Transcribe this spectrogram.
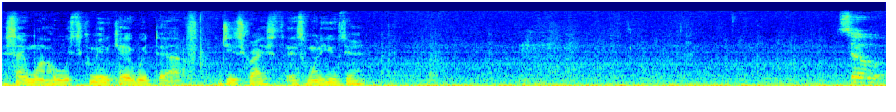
the same one who was to communicate with uh, Jesus Christ is when he was here. So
